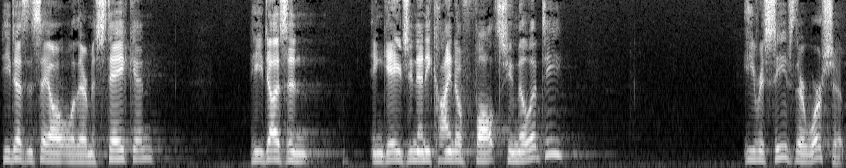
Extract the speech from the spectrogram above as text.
He doesn't say, oh, well, they're mistaken. He doesn't engage in any kind of false humility. He receives their worship.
